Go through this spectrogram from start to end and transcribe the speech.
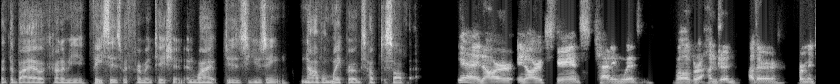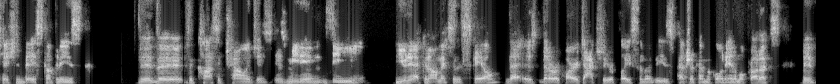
that the bioeconomy faces with fermentation and why does using novel microbes help to solve that? Yeah, in our in our experience chatting with well over a hundred other fermentation based companies, the the the classic challenge is is meeting the unit economics and the scale that is that are required to actually replace some of these petrochemical and animal products. They've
